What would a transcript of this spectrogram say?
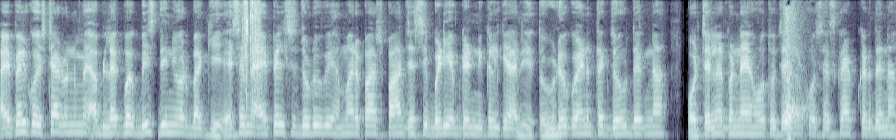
आईपीएल को स्टार्ट होने में अब लगभग 20 दिन और बाकी है। ऐसे में आईपीएल से जुड़ी हुई हमारे पास पाँच जैसी बड़ी अपडेट निकल के आ रही है। तो वीडियो को एंड तक ज़रूर देखना और चैनल पर नए हो तो चैनल को सब्सक्राइब कर देना।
